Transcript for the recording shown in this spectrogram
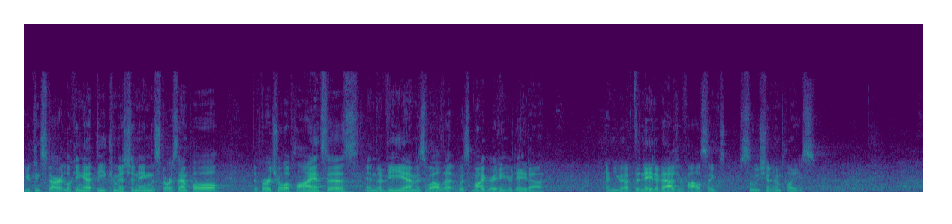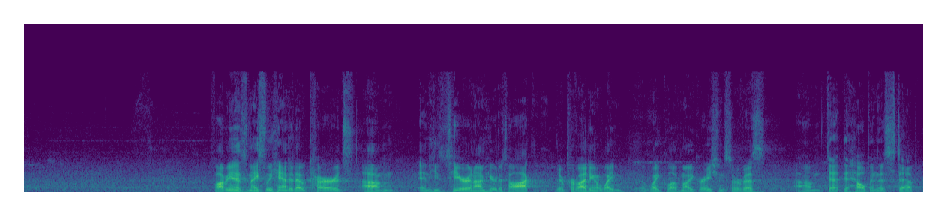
you can start looking at decommissioning the StorSimple, the virtual appliances, and the VM as well that was migrating your data and you have the native Azure File Sync solution in place. Fabian has nicely handed out cards, um, and he's here and I'm here to talk. They're providing a white, a white glove migration service um, to, to help in this step.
